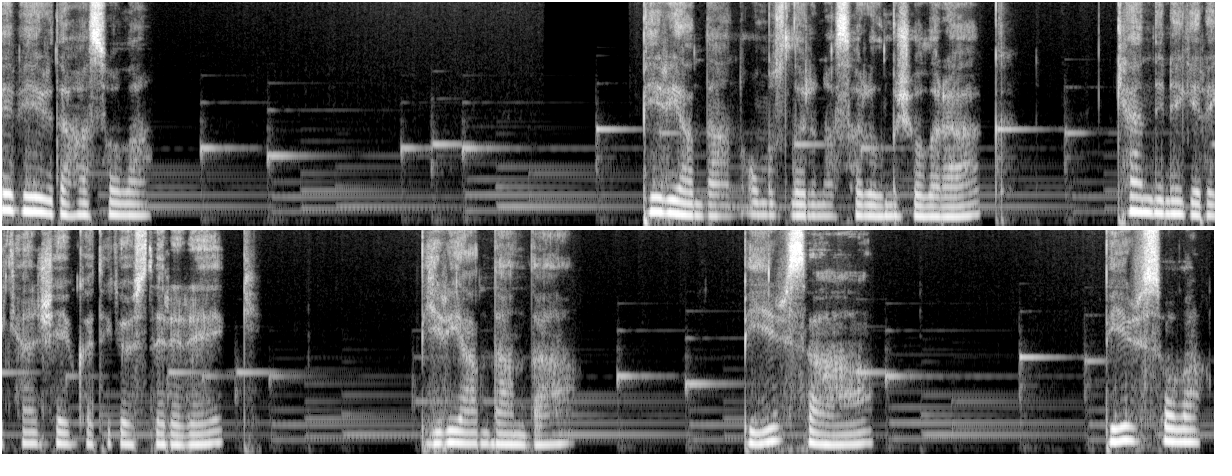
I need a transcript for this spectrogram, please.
ve bir daha sola. Bir yandan omuzlarına sarılmış olarak kendine gereken şefkati göstererek bir yandan da bir sağa bir sola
